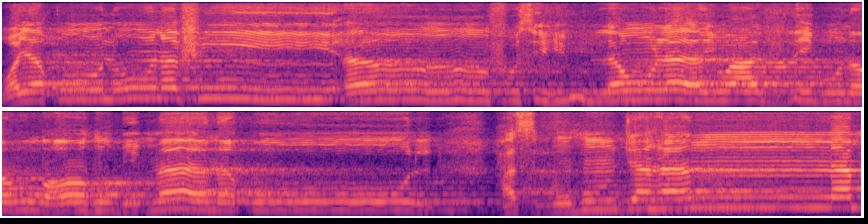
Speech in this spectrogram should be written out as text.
ويقولون في أنفسهم لولا يعذبنا الله بما نقول حسبهم جهنم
